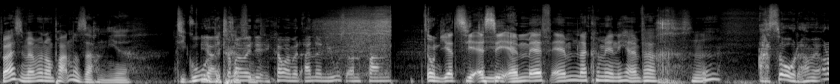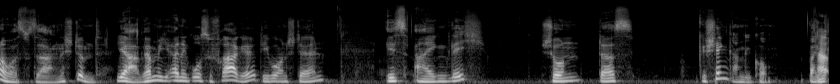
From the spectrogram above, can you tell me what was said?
Ich weiß nicht, wir haben ja noch ein paar andere Sachen hier, die Google Ja, ich kann, mal betreffen. mit, den- ich kann mal mit einer News anfangen. Und jetzt die, die- SEM, FM, da können wir ja nicht einfach, ne? Ach so, da haben wir auch noch was zu sagen. Das stimmt. Ja, wir haben nämlich eine große Frage, die wir uns stellen. Ist eigentlich schon das Geschenk angekommen? Ha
